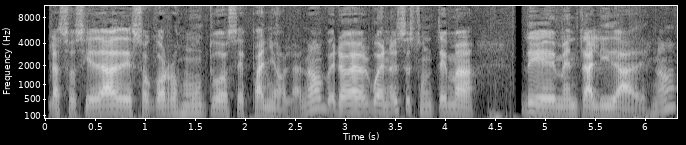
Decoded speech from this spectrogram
la Sociedad de Socorros Mutuos Española, ¿no? Pero eh, bueno, ese es un tema de mentalidades, ¿no?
